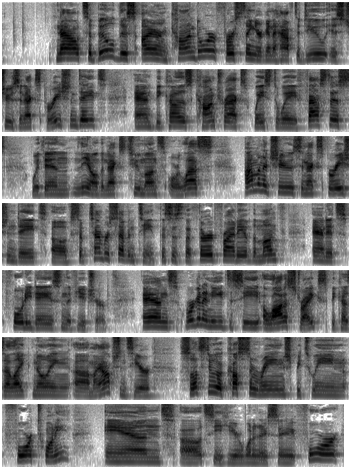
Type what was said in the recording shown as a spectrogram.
Now, to build this iron condor, first thing you're going to have to do is choose an expiration date and because contracts waste away fastest, within you know the next two months or less. I'm going to choose an expiration date of September 17th. This is the third Friday of the month, and it's 40 days in the future. And we're going to need to see a lot of strikes because I like knowing uh, my options here. So let's do a custom range between 420 and uh, let's see here, what did I say? 4,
